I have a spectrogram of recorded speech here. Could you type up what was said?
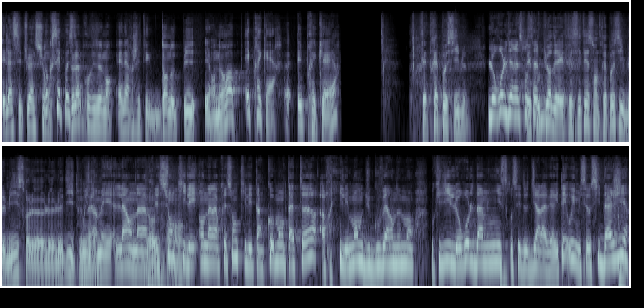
Et la situation Donc de l'approvisionnement énergétique dans notre pays et en Europe est précaire. est précaire. C'est très possible. Le rôle des Les responsables. coupures d'électricité sont très possibles. Le ministre le, le- le dit tout de Oui, même. non, mais là, on a l'impression qu'il est, on a l'impression qu'il est un commentateur. Alors, il est membre du gouvernement. Donc, il dit le rôle d'un ministre, c'est de dire la vérité. Oui, mais c'est aussi d'agir.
